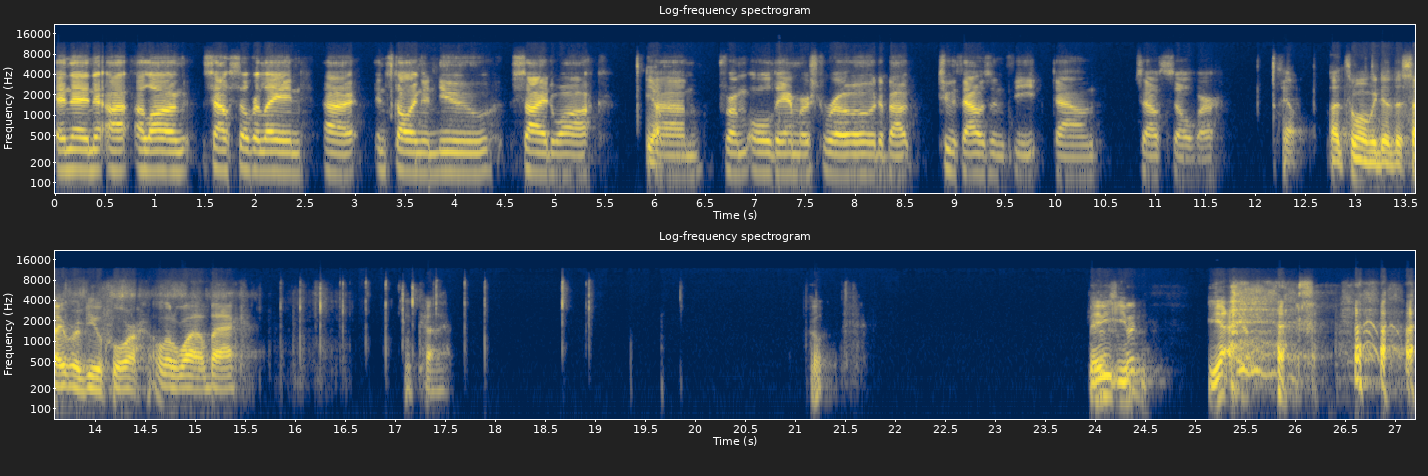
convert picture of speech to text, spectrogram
and then uh, along South Silver Lane, uh, installing a new sidewalk yep. um, from Old Amherst Road, about 2,000 feet down South Silver. Yep, that's the one we did the site review for a little while back. Okay. Oh. Maybe you, good. yeah.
